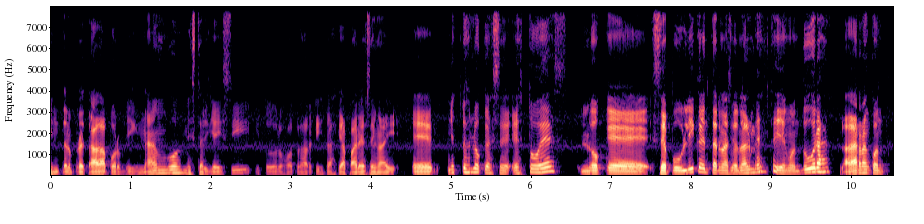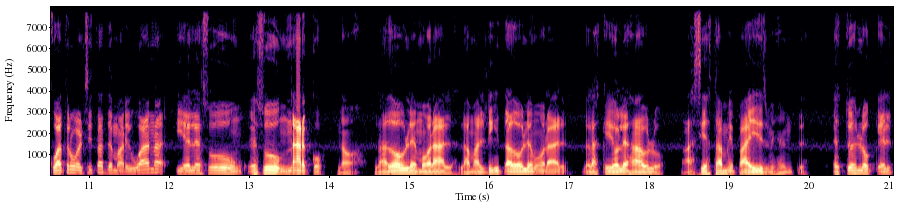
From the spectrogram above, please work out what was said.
interpretada por Big Nango, Mr. JC y todos los otros artistas que aparecen ahí. Eh, esto es lo que se, esto es lo que se publica internacionalmente y en Honduras la agarran con cuatro bolsitas de marihuana y él es un, es un narco. No, la doble moral, la maldita doble moral de las que yo les hablo. Así está mi país, mi gente. Esto es lo que,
